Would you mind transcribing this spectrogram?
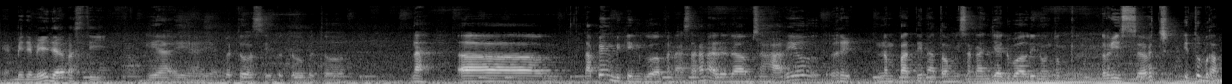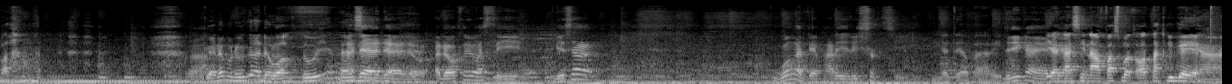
ya beda-beda pasti Iya iya iya betul sih betul betul. Nah em, tapi yang bikin gue penasaran ada dalam sehari nempatin atau misalkan jadwalin untuk research itu berapa lama? Wah. Karena menurut gue ada waktunya nggak ada sih? ada ada ada waktunya pasti biasa gua nggak tiap hari riset sih Nggak tiap hari. Jadi kayak ya tiap- ngasih nafas buat otak juga ya. Nah,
